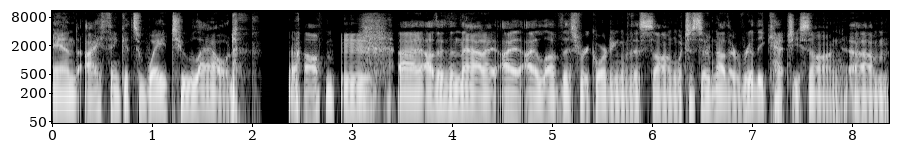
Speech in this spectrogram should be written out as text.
and I think it's way too loud. um, Mm. uh, other than that, I, I I love this recording of this song, which is another really catchy song. Um,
